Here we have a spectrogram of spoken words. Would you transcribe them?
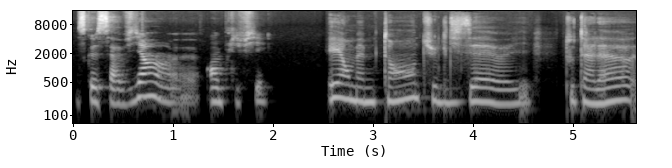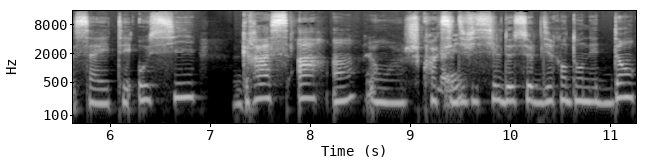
parce que ça vient euh, amplifier. Et en même temps, tu le disais euh, tout à l'heure, ça a été aussi grâce à, hein, je crois que bah c'est difficile de se le dire quand on est dedans,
